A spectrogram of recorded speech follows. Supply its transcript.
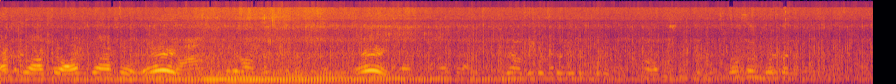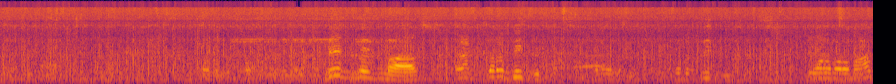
আসো আসো হ্যাঁ আসো আসো। এই। এই। ওজন বলবে না বিগ বিগ মাছ। একটা বিগ বিগ। বড় বড় মাছ?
